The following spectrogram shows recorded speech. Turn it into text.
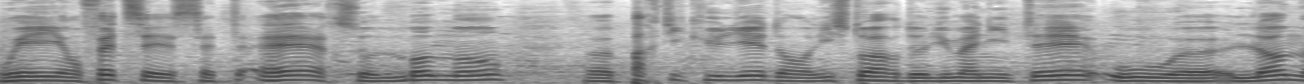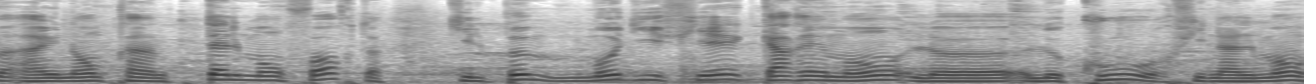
Oui, en fait, c'est cette ère, ce moment particulier dans l'histoire de l'humanité où l'homme a une empreinte tellement forte qu'il peut modifier carrément le cours finalement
